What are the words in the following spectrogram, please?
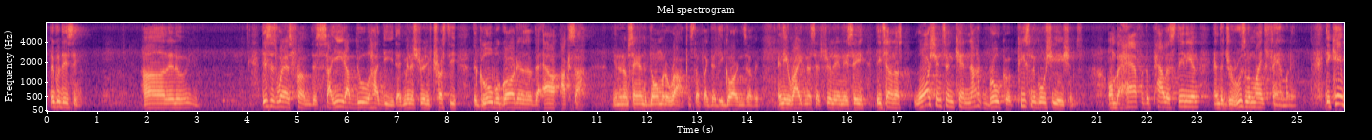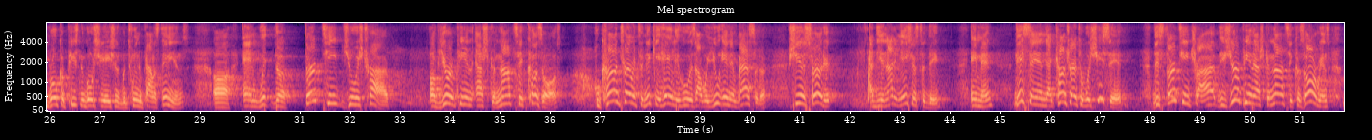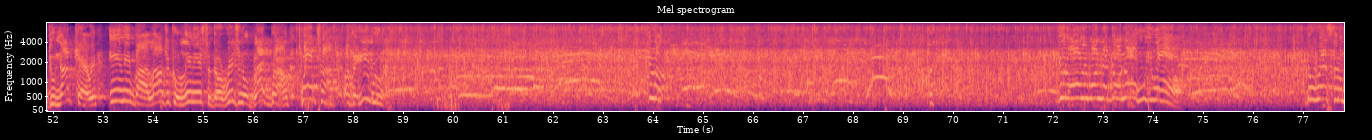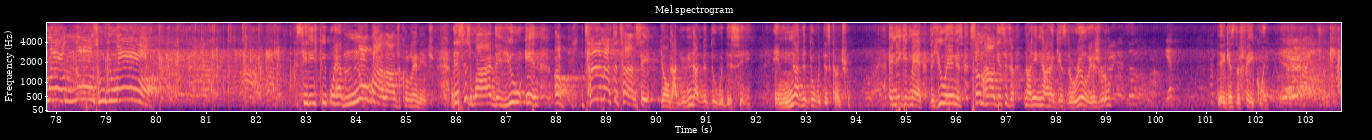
Look what they say. Hallelujah. This is where it's from. The Saeed Abdul Hadi, the administrative trustee, the global guardians of the Al Aqsa. You know what I'm saying? The Dome of the Rock and stuff like that. The gardens of it. And they writing us at Philly and they say, they telling us, Washington cannot broker peace negotiations on behalf of the Palestinian and the Jerusalemite family. They can't broker peace negotiations between the Palestinians uh, and with the 13th Jewish tribe of European Ashkenazi Khazars, who, contrary to Nikki Haley, who is our UN ambassador, she asserted at the United Nations today, amen, they're saying that contrary to what she said, this 13th tribe, these European Ashkenazi Khazarians, do not carry any biological lineage to the original black brown 12 tribes of the Hebrew. See, these people have no biological lineage. This is why the UN, uh, time after time, say, y'all got nothing to do with this city and nothing to do with this country. And they get mad. The UN is somehow against Israel. No, they're not against the real Israel. Yep. They're against the fake one. Yeah.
